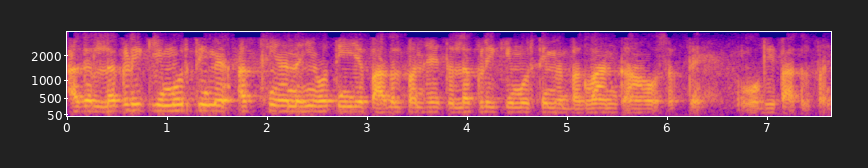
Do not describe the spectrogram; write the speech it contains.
अगर लकड़ी की मूर्ति में अस्थियाँ नहीं होती, ये पागलपन है तो लकड़ी की मूर्ति में भगवान कहाँ हो सकते हैं? वो भी पागलपन।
